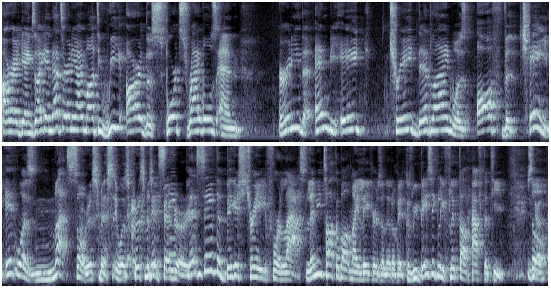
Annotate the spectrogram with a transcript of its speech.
All right, gang. So again, that's Ernie. I'm Monty. We are the sports rivals, and Ernie, the NBA trade deadline was off the chain. It was nuts. So Christmas. It was Christmas in save- February. let's save the biggest trade for last. Let me talk about my Lakers a little bit because we basically flipped out half the team. So.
